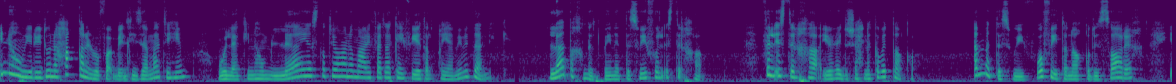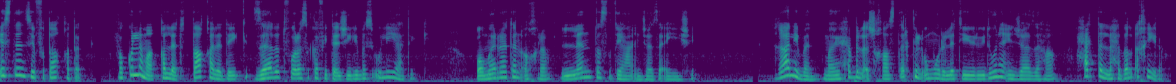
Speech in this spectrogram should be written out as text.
إنهم يريدون حقا الوفاء بالتزاماتهم ولكنهم لا يستطيعون معرفة كيفية القيام بذلك. لا تخلط بين التسويف والاسترخاء. فالاسترخاء يعيد شحنك بالطاقة. أما التسويف وفي تناقض صارخ يستنزف طاقتك. فكلما قلت الطاقة لديك زادت فرصك في تأجيل مسؤولياتك. ومرة أخرى لن تستطيع إنجاز أي شيء. غالبا ما يحب الأشخاص ترك الأمور التي يريدون إنجازها حتى اللحظة الأخيرة.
